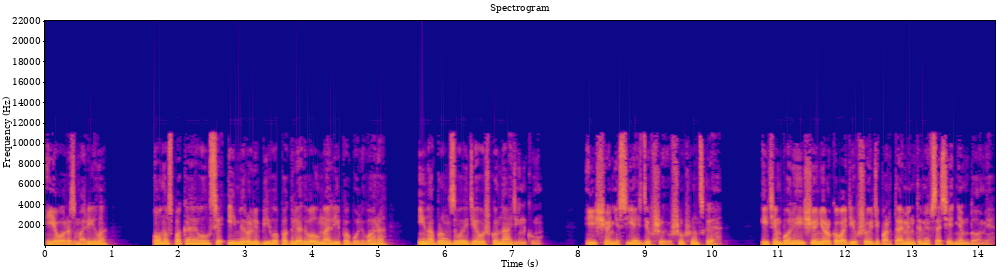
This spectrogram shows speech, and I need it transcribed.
Его разморило, он успокаивался и миролюбиво поглядывал на липа бульвара и на бронзовую девушку Наденьку, еще не съездившую в Шушинское и тем более еще не руководившую департаментами в соседнем доме,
